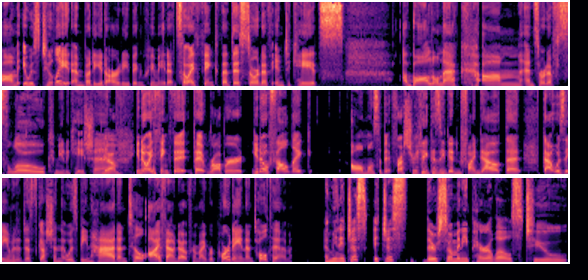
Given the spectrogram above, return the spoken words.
um, it was too late and Buddy had already been cremated. So I think that this sort of indicates a bottleneck um, and sort of slow communication. Yeah. You know, I think that that Robert, you know, felt like almost a bit frustrated because he didn't find out that that was even a discussion that was being had until I found out from my reporting and told him. I mean, it just it just there's so many parallels to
